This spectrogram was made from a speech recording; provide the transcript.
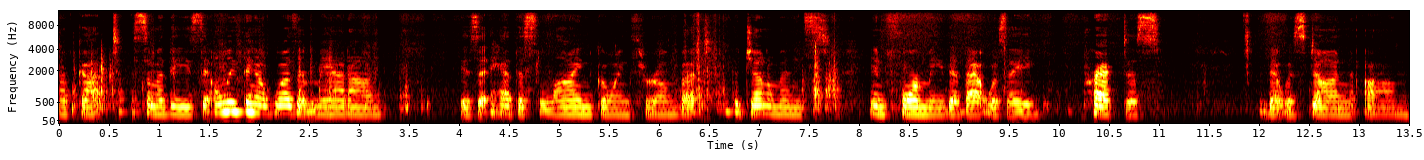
I've got some of these. The only thing I wasn't mad on is it had this line going through them, but the gentleman's informed me that that was a practice that was done um,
